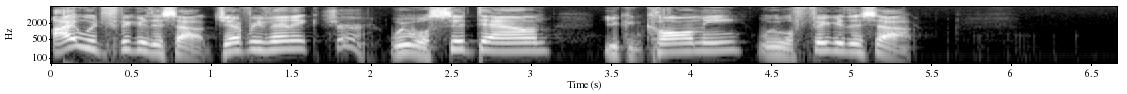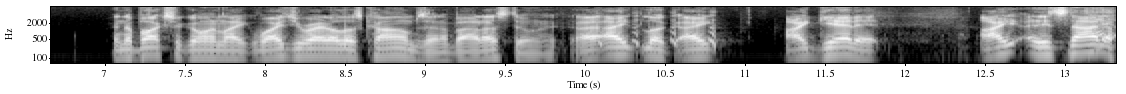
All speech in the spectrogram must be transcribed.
I would figure this out. Jeffrey Vinik, Sure. we will sit down. You can call me. We will figure this out. And the Bucks are going like, "Why'd you write all those columns in about us doing it?" I, I look, I I get it. I it's not. I, a,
